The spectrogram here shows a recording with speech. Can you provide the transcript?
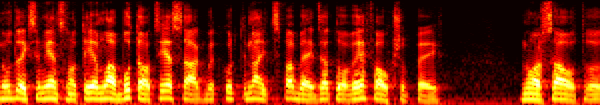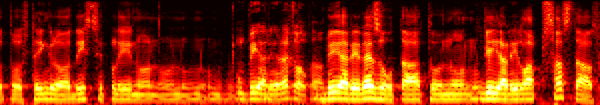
nu, teiksim, viens no tiem, labi, Butauts iesāk, bet Kurtinaits pabeidza to VF augšupēju nu, ar savu to, to stingro disciplīnu. Un, un, un, un, un bija arī rezultāti. Bija arī rezultāti, un, un bija arī labs sastāvs.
